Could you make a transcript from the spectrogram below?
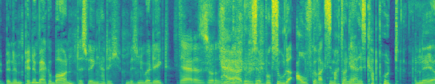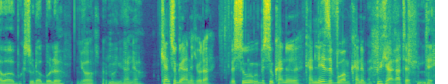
ich bin in Pinneberg geboren, deswegen hatte ich ein bisschen überlegt. Ja, das ist so. so Ja, du bist ja Buxtehude aufgewachsen, macht doch nicht alles kaputt. Nee, aber Buxtehuder Bulle, ja, hört man gern, ja. Kennst du gar nicht, oder? Bist du, bist du keine, kein Lesewurm, keine Bücherratte? Nee,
